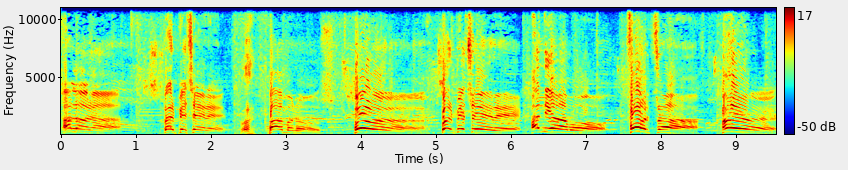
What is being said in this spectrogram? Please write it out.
Allora, per piacere, vamonos! Oh, per piacere, andiamo! Forza! Eh.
